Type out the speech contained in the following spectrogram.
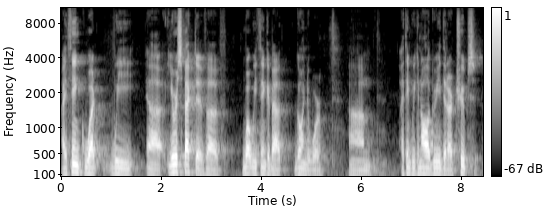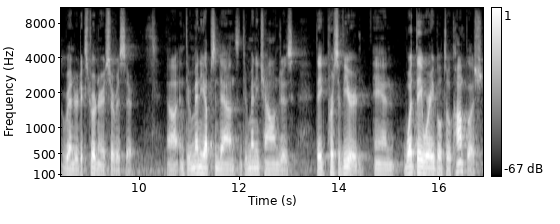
I think what we, irrespective of what we think about going to war, um, I think we can all agree that our troops rendered extraordinary service there. Uh, and through many ups and downs and through many challenges, they persevered. And what they were able to accomplish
